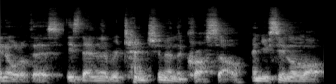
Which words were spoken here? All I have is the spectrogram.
in all of this is then the retention and the cross sell. And you've seen a lot,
